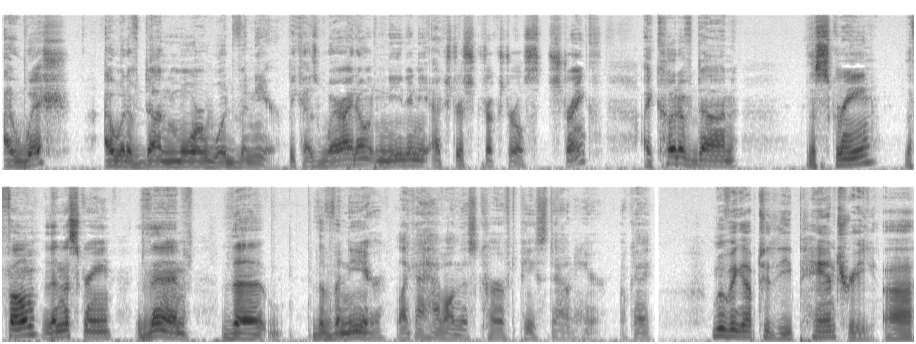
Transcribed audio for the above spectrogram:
I wish I would have done more wood veneer because where I don't need any extra structural strength, I could have done the screen, the foam, then the screen, then the, the veneer like I have on this curved piece down here, okay? Moving up to the pantry, uh,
